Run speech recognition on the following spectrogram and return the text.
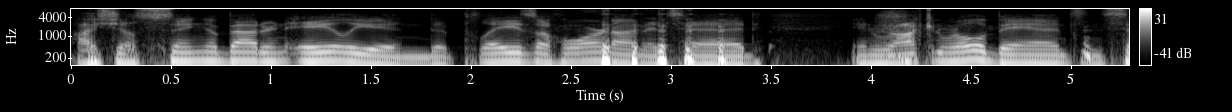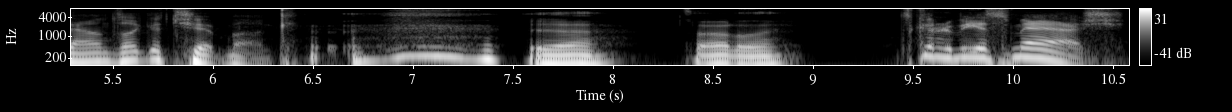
I shall sing about an alien that plays a horn on its head in rock and roll bands and sounds like a chipmunk. Yeah, totally. It's going to be a smash.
